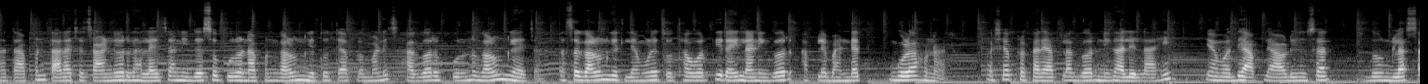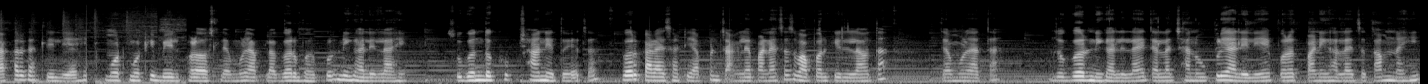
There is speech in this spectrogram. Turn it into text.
आता आपण ताराच्या चाळणीवर घालायचं आणि जसं पुरण आपण गाळून घेतो त्याप्रमाणेच हा गर पूर्ण गाळून घ्यायचा. असं गाळून घेतल्यामुळे चोथावरती राहील आणि गर आपल्या भांड्यात गोळा होणार. अशा प्रकारे आपला गर निघालेला आहे. यामध्ये आपल्या आवडीनुसार दोन ग्लास साखर घातलेली आहे. मोठमोठी बेलफळं असल्यामुळे आपला गर भरपूर निघालेला आहे. सुगंध खूप छान येतो याचा. गर काढायसाठी आपण चांगल्या पाण्याचाच वापर केलेला होता. त्यामुळे आता जो गर निघालेला आहे त्याला छान उकळी आलेली आहे. परत पाणी घालायचं काम नाही.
